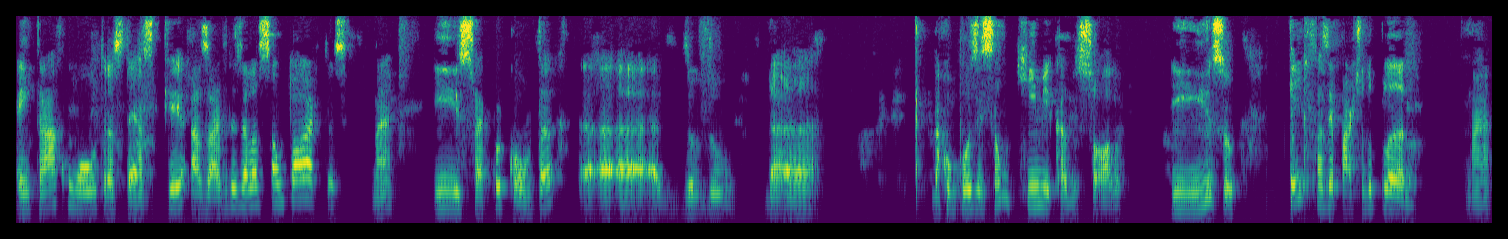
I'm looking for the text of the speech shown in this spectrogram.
entrar com outras terras, porque as árvores elas são tortas, né? E isso é por conta uh, uh, do, do, da, da composição química do solo. E isso tem que fazer parte do plano. Né?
